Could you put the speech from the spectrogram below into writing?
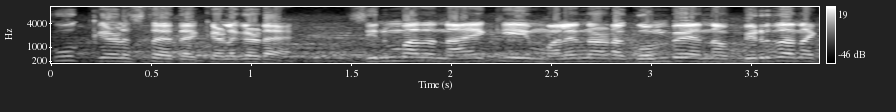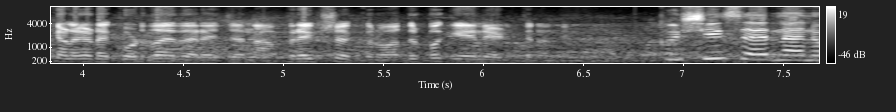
ಕೂಗ್ ಕೇಳಿಸ್ತಾ ಇದೆ ಕೆಳಗಡೆ. ಸಿನಿಮಾದ ನಾಯಕಿ ಮಲೆನಾಡ ಗೊಂಬೆ ಅನ್ನೋ ಬಿರುದನ್ನ ಕೆಳಗಡೆ ಕೊಡ್ತಾ ಇದ್ದಾರೆ ಜನ ಪ್ರೇಕ್ಷಕರು. ಅದ್ರ ಬಗ್ಗೆ ಏನು ಹೇಳ್ತೀರಾ ನೀವು? ಖುಷಿ ಸರ್ ನಾನು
